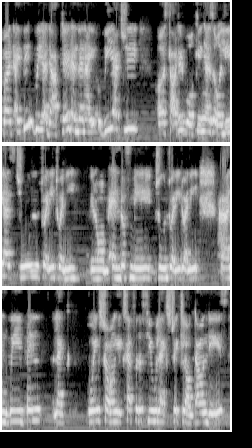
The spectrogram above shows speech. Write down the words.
but I think we adapted, and then I we actually uh, started working as early as June 2020. You know, end of May, June 2020, and we've been like going strong, except for the few like strict lockdown days.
